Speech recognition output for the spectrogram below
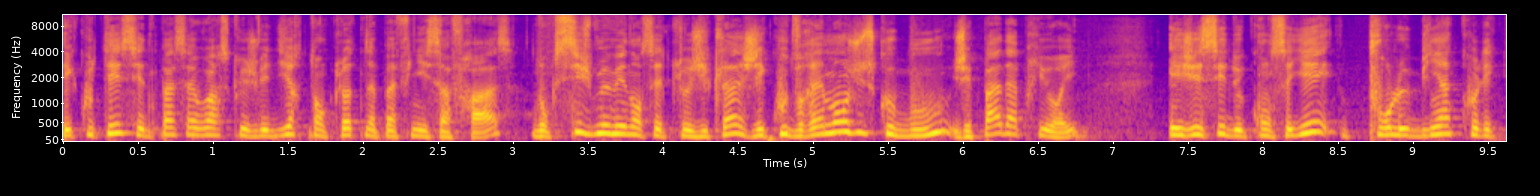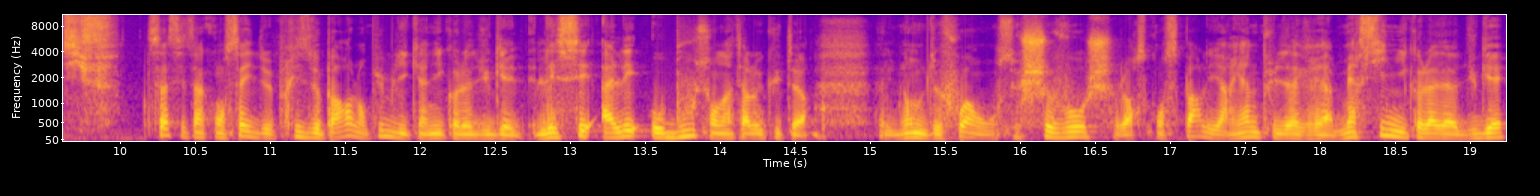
Écouter, c'est ne pas savoir ce que je vais dire tant que l'autre n'a pas fini sa phrase. Donc si je me mets dans cette logique-là, j'écoute vraiment jusqu'au bout, j'ai pas d'a priori, et j'essaie de conseiller pour le bien collectif. Ça, c'est un conseil de prise de parole en public, hein, Nicolas Duguay. Laisser aller au bout son interlocuteur. Le nombre de fois où on se chevauche lorsqu'on se parle, il n'y a rien de plus agréable. Merci Nicolas Duguay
